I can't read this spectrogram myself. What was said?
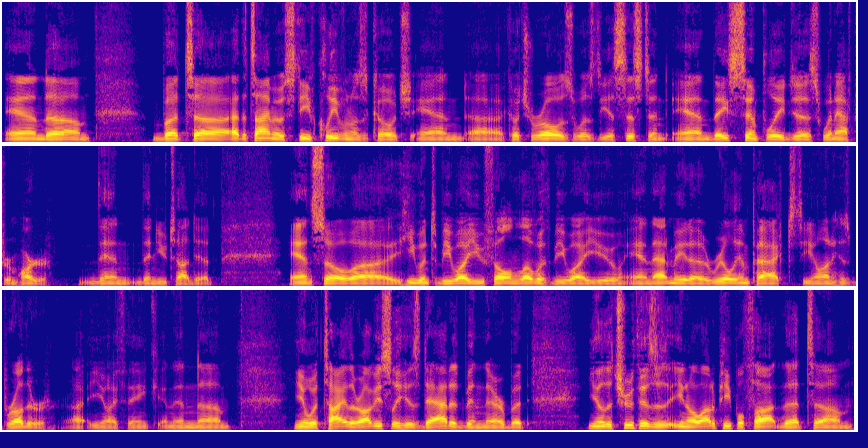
and um, but uh, at the time it was Steve Cleveland was the coach, and uh, Coach Rose was the assistant, and they simply just went after him harder than than Utah did. And so uh, he went to BYU, fell in love with BYU, and that made a real impact, you know, on his brother, uh, you know, I think. And then, um, you know, with Tyler, obviously his dad had been there, but you know, the truth is, is you know, a lot of people thought that, um,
